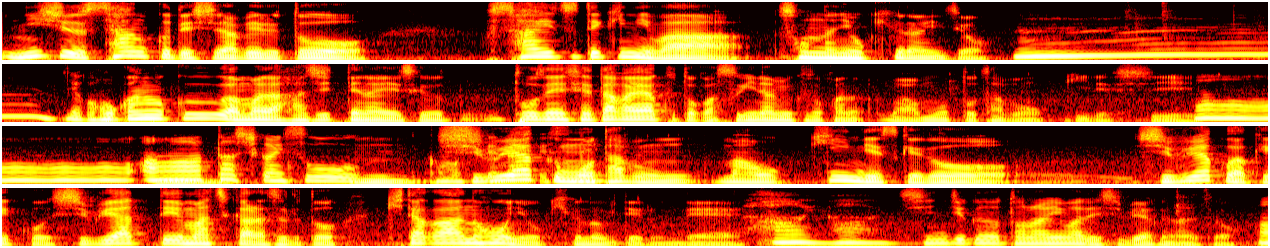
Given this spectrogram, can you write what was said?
23区で調べると、サイズ的にはそんなに大きくないんですよ。うーん。だから他の区はまだ走ってないですけど、当然世田谷区とか杉並区とかはもっと多分大きいですしあ、あ、ああ、うん確かにそううんかもし渋れないです、ね。谷区も多分、まあ大きいんですけど、渋谷区は結構渋谷っていう街からすると北側の方に大きく伸びてるんで、はいはい。新宿の隣まで渋谷区なんですよ。な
